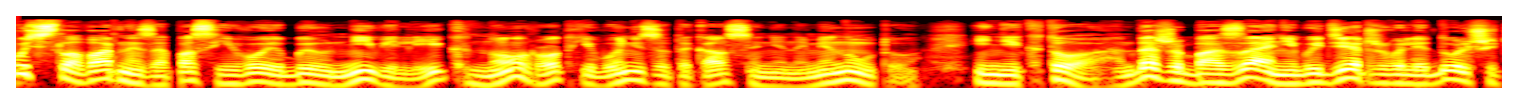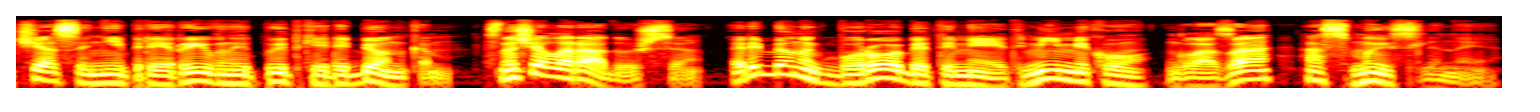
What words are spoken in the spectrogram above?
Пусть словарный запас его и был невелик, но рот его не затыкался ни на минуту. И никто, даже база, не выдерживали дольше часа непрерывной пытки ребенком. Сначала радуешься. Ребенок буробит, имеет мимику, глаза осмысленные.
